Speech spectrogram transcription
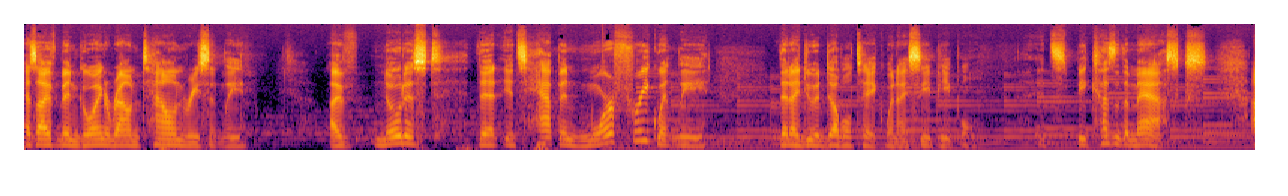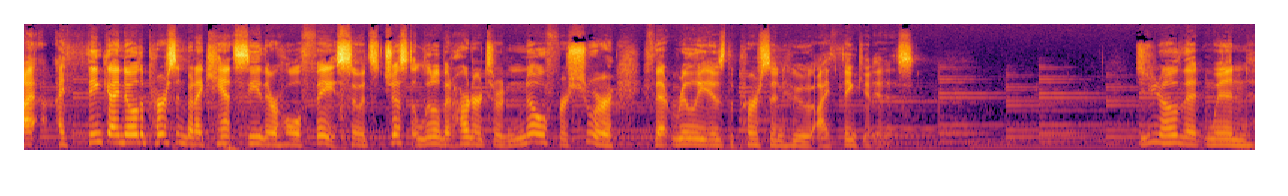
As I've been going around town recently, I've noticed that it's happened more frequently that I do a double take when I see people. It's because of the masks. I, I think I know the person, but I can't see their whole face, so it's just a little bit harder to know for sure if that really is the person who I think it is. Did you know that when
